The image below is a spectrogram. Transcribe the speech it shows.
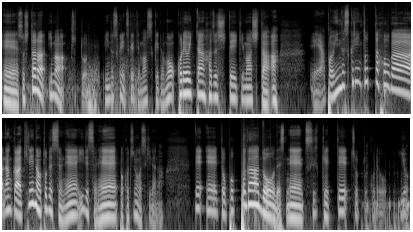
えー、そしたら、今、ちょっと、ウィンドスクリーンつけてますけども、これを一旦外していきました。あ、えー、やっぱウィンドスクリーン撮った方が、なんか綺麗な音ですよね。いいですよね。やっぱこっちの方が好きだな。で、えっ、ー、と、ポップガードをですね、つけて、ちょっとこれを、よ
